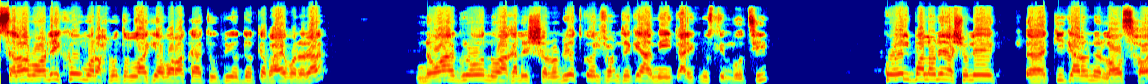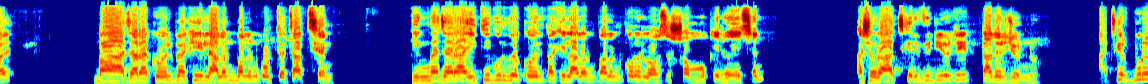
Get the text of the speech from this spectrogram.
আসসালামু আলাইকুম রহমতুল্লাহ বরাকাত প্রিয় উদ্যোক্তা ভাই বোনেরা, নোয়াগ্রো, নোয়াখালীর সর্ববৃহৎ কোয়েল ফার্ম থেকে আমি তারিক মুসলিম বলছি। কোয়েল পালনে আসলে কি কারণে লস হয় বা যারা কোয়েল পাখি লালন পালন করতে চাচ্ছেন কিংবা যারা ইতিপূর্বে কোয়েল পাখি লালন পালন করে লসের সম্মুখীন হয়েছেন, আসলে আজকের ভিডিওটি তাদের জন্য। আজকের পুরো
